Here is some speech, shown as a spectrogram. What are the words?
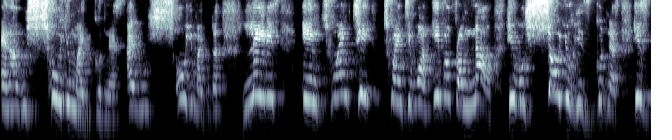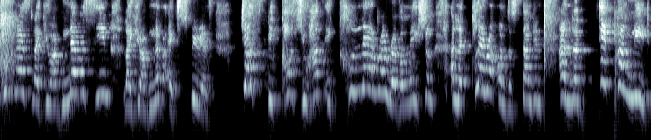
and I will show you my goodness. I will show you my goodness. Ladies, in 2021, even from now, He will show you His goodness. His goodness, like you have never seen, like you have never experienced. Just because you have a clearer revelation and a clearer understanding and a deeper need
